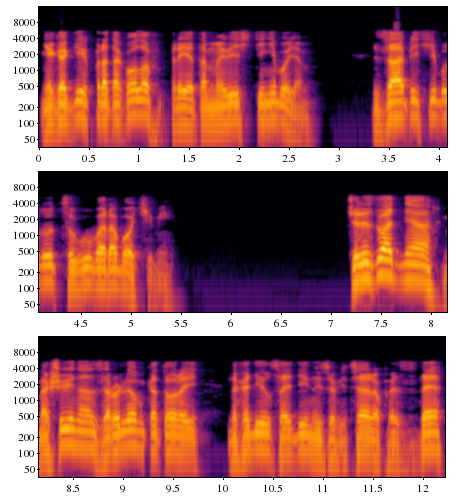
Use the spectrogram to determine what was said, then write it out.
Никаких протоколов при этом мы вести не будем. Записи будут сугубо рабочими. Через два дня машина, за рулем которой находился один из офицеров СД,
